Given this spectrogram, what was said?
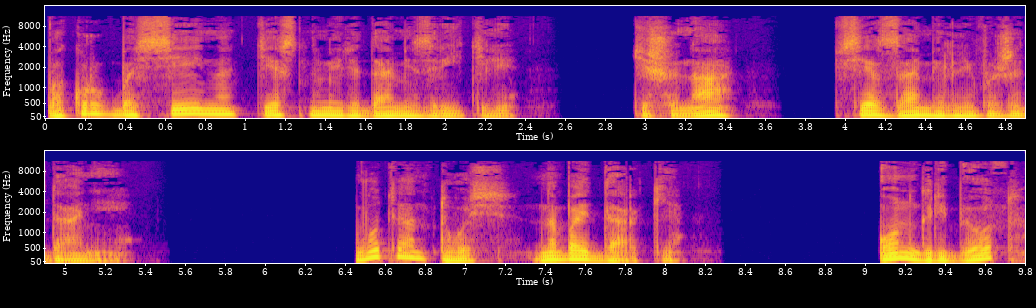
вокруг бассейна тесными рядами зрителей. Тишина, все замерли в ожидании. Вот и Антось на байдарке. Он гребет,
